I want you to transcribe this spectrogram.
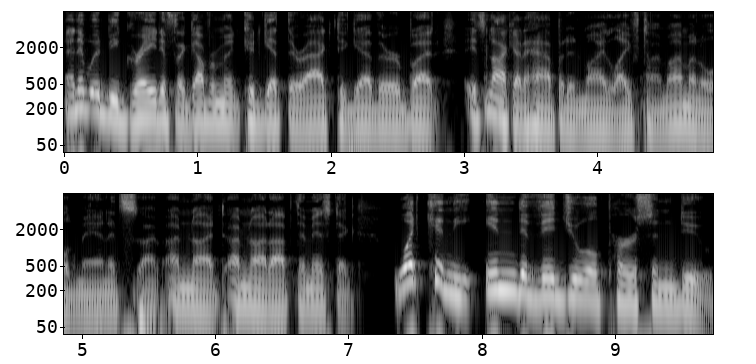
and it would be great if the government could get their act together, but it's not going to happen in my lifetime. I'm an old man. It's I'm not I'm not optimistic. What can the individual person do?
